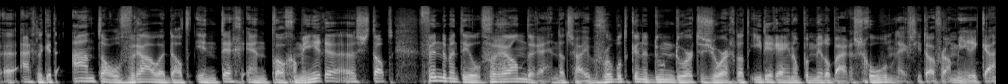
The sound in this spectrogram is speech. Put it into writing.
eigenlijk het aantal vrouwen dat in tech en programmeren stapt, fundamenteel veranderen. En dat zou je bijvoorbeeld kunnen doen door te zorgen dat iedereen op een middelbare school, dan heeft hij het over Amerika,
